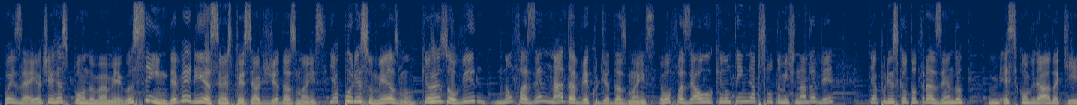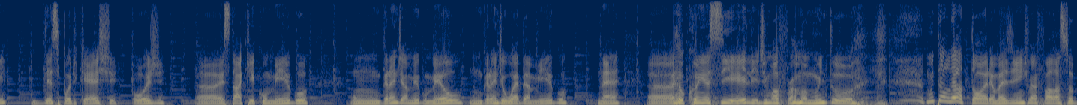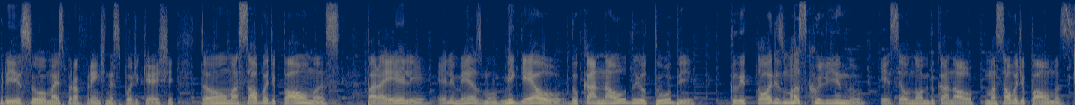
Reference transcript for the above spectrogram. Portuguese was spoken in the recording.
Pois é, eu te respondo, meu amigo, sim, deveria ser um especial de Dia das Mães. E é por isso mesmo que eu resolvi não fazer nada a ver com o Dia das Mães. Eu vou fazer algo que não tem absolutamente nada a ver. E é por isso que eu tô trazendo esse convidado aqui desse podcast hoje. Uh, está aqui comigo um grande amigo meu, um grande web amigo, né? Uh, eu conheci ele de uma forma muito muito aleatória, mas a gente vai falar sobre isso mais pra frente nesse podcast. Então, uma salva de palmas para ele, ele mesmo, Miguel, do canal do YouTube Clitóris Masculino. Esse é o nome do canal. Uma salva de palmas.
